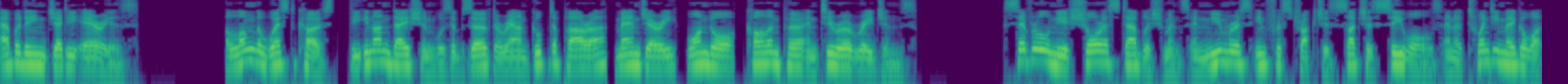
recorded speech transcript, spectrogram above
Aberdeen Jetty areas. Along the west coast, the inundation was observed around Guptapara, Manjeri, Wandore, Kolanpur and Tirur regions. Several near-shore establishments and numerous infrastructures such as seawalls and a 20 MW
